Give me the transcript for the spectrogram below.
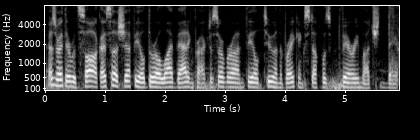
I was right there with Salk. I saw Sheffield throw a live batting practice over on field too, and the breaking stuff was very much there.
